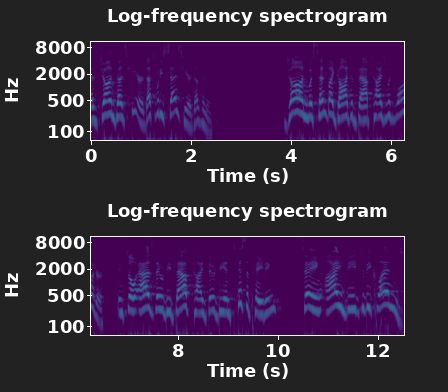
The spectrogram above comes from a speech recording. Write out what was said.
As John does here. That's what he says here, doesn't he? John was sent by God to baptize with water. And so, as they would be baptized, they would be anticipating, saying, I need to be cleansed.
